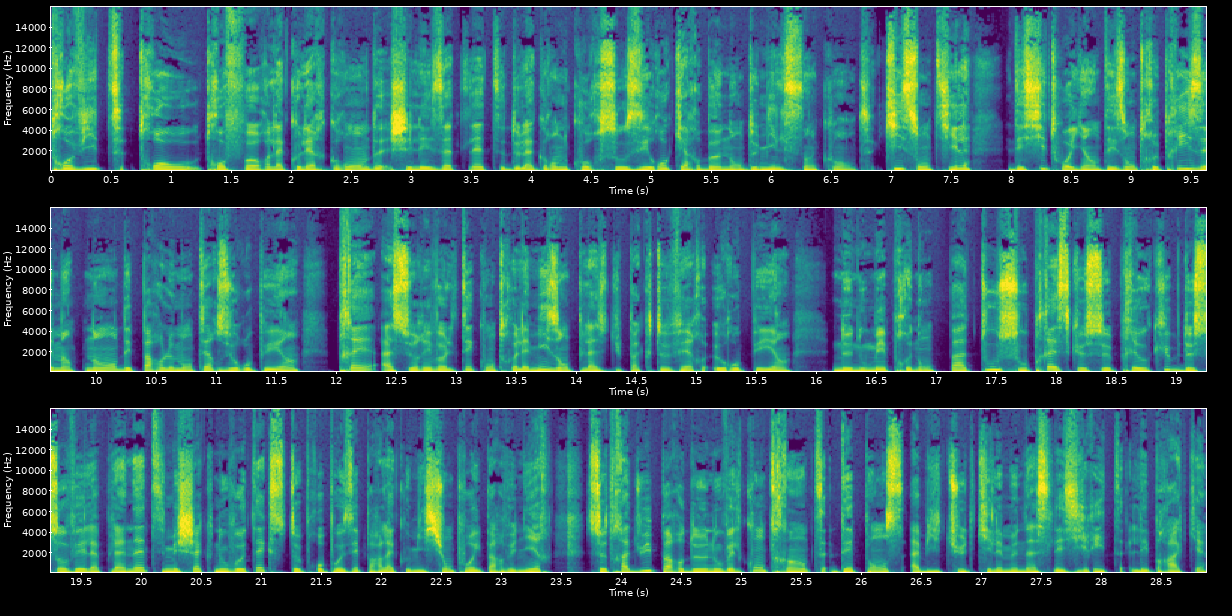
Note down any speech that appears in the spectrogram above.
Trop vite, trop haut, trop fort, la colère gronde chez les athlètes de la grande course au zéro carbone en 2050. Qui sont-ils? Des citoyens, des entreprises et maintenant des parlementaires européens prêts à se révolter contre la mise en place du pacte vert européen. Ne nous méprenons pas, tous ou presque se préoccupent de sauver la planète, mais chaque nouveau texte proposé par la Commission pour y parvenir se traduit par de nouvelles contraintes, dépenses, habitudes qui les menacent, les irritent, les braquent.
